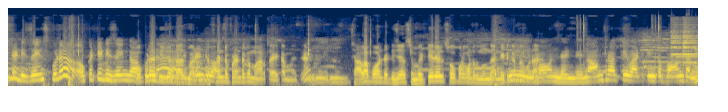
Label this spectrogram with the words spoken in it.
అంటే డిజైన్స్ కూడా ఒకటి డిజైన్ డిఫరెంట్ డిఫరెంట్గా మారుతాయి ఐటమ్ అయితే. చాలా బాగుంటాయి డిజైన్స్. మెటీరియల్ సూపర్గా ఉంటుంది ముందు అన్నిటికన్నా కూడా. బాగుందండి. లాంగ్ ఫ్రాక్ వాటికి ఇంకా బాగుంటుంది.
